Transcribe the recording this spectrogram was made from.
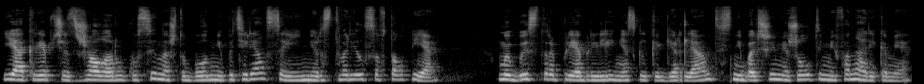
Я крепче сжала руку сына, чтобы он не потерялся и не растворился в толпе. Мы быстро приобрели несколько гирлянд с небольшими желтыми фонариками,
